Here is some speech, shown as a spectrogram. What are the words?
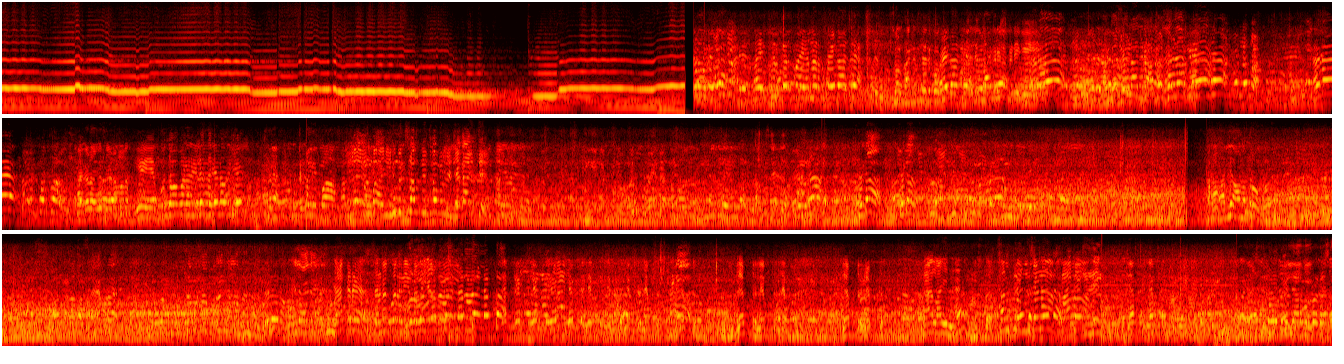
ನಿಂತ್ಕೊಂಡ್ಬಿಡ್ರಿ ಜಾಗ ಐತಿ ಅಲ್ಲಿ ಅವನ ಹತ್ರ ಹೋಗು. Left left left left left left left काय चल आहे लेफ़्ट लेफ़्ट लेफ़्ट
